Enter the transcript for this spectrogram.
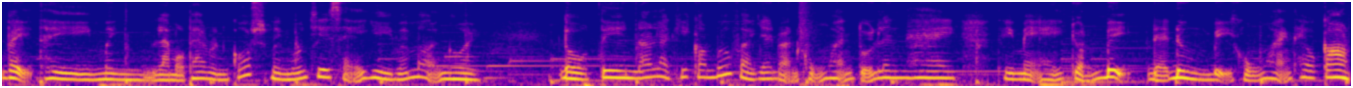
Vậy thì mình là một parent coach, mình muốn chia sẻ gì với mọi người? Đầu tiên đó là khi con bước vào giai đoạn khủng hoảng tuổi lên 2 thì mẹ hãy chuẩn bị để đừng bị khủng hoảng theo con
